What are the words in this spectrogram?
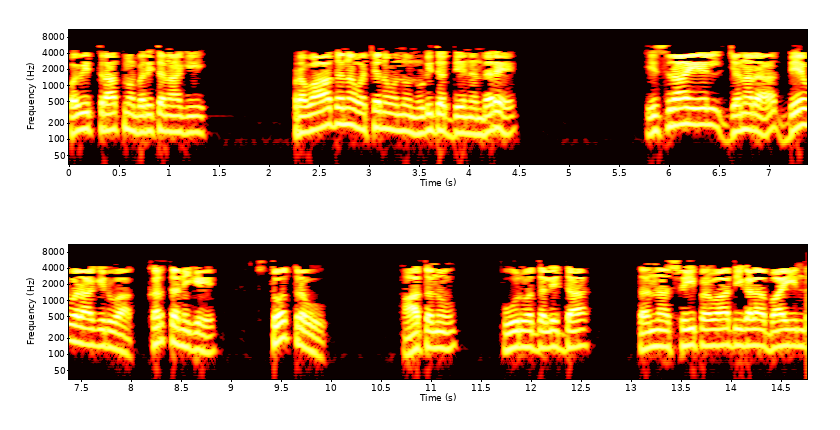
ಪವಿತ್ರಾತ್ಮಭರಿತನಾಗಿ ಪ್ರವಾದನ ವಚನವನ್ನು ನುಡಿದದ್ದೇನೆಂದರೆ ಇಸ್ರಾಯೇಲ್ ಜನರ ದೇವರಾಗಿರುವ ಕರ್ತನಿಗೆ ಸ್ತೋತ್ರವು. ಆತನು ಪೂರ್ವದಲ್ಲಿದ್ದ ತನ್ನ ಶ್ರೀಪ್ರವಾದಿಗಳ ಬಾಯಿಂದ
